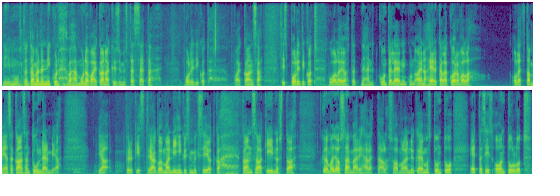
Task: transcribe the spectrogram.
Niin, minusta on tämmöinen niin kuin vähän muna vai kana kysymys tässä, että poliitikot vai kansa. Siis poliitikot, puoluejohtajat, nehän nyt kuuntelee niin kuin aina herkällä korvalla olettamiensa kansan tunnelmia ja pyrkii sitten reagoimaan niihin kysymyksiin, jotka kansaa kiinnostaa. Kyllä mä jossain määrin hävettää olla suomalainen nykyään. Musta tuntuu, että siis on tullut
